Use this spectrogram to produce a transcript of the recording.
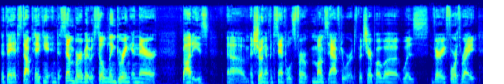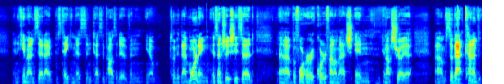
that they had stopped taking it in December, but it was still lingering in their bodies um, and showing up in samples for months afterwards. But Sharapova was very forthright and came out and said, I was taking this and tested positive and, you know, took it that morning, essentially, she said, uh, before her quarterfinal match in, in Australia. Um, so that kind of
